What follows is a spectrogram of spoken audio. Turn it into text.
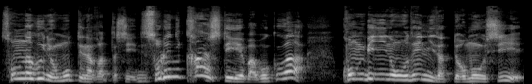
そんな風に思ってなかったし、それに関して言えば僕はコンビニのおでんにだって思うし、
